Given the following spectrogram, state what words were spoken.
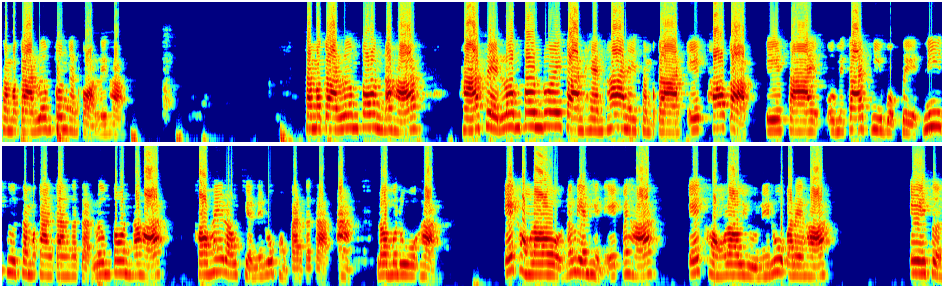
สมการเริ่มต้นกันก่อนเลยค่ะ สมการเริ่มต้นนะคะ หาเศษเริ่มต้นด้วยการแทนค่าในสมการ x เท่ากับ a sin โอเมก้า t บวกเศษ นี่คือสมการการกระจัดเริ่มต้นนะคะ เขาให้เราเขียนในรูปของการกระจัดอะ เรามาดูค่ะ x ของเรานักเรียนเห็น x ไหมคะ x ของเราอยู่ในรูปอะไรคะ a ส่วน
